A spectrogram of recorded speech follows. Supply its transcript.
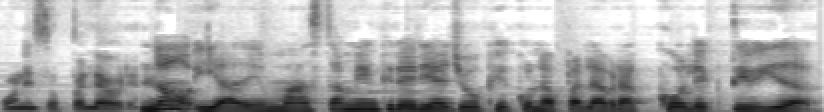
con esa palabra. No, y además también creería yo que con la palabra colectividad.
